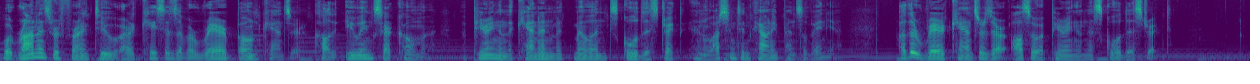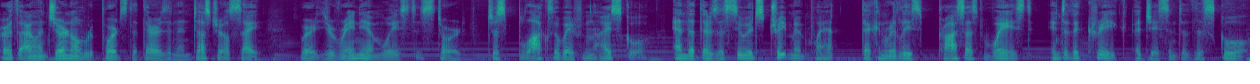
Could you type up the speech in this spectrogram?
What Ron is referring to are cases of a rare bone cancer called Ewing sarcoma appearing in the Canon-McMillan School District in Washington County, Pennsylvania. Other rare cancers are also appearing in the school district. Earth Island Journal reports that there is an industrial site where uranium waste is stored just blocks away from the high school, and that there's a sewage treatment plant that can release processed waste into the creek adjacent to the school.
